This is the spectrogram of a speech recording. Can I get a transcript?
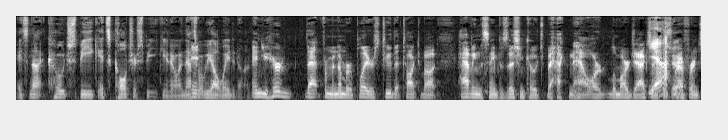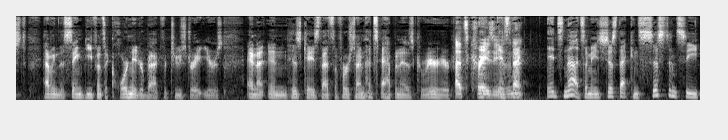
it's not coach speak, it's culture speak, you know, and that's It- what we all waited on. And you heard that from a number of players too that talked about having the same position coach back now, or Lamar Jackson Yeah. just Sure. referenced having the same defensive coordinator back for two straight years. And uh, in his case, that's the first time that's happened in his career here. That's crazy, it's isn't that, it? It's nuts. I mean, it's just that consistency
